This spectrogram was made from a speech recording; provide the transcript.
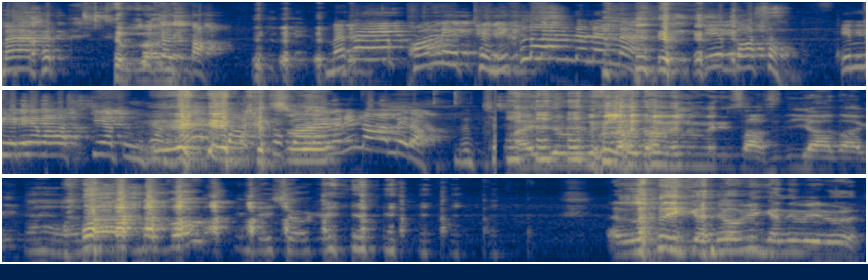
ਮੈਂ ਫਿਰ ਰੰਗ। ਚਲਤਾ ਮੈਂ ਕਿਹਾ ਇਹ ਫਨ ਇੱਥੇ ਨਹੀਂ ਖਿਲਾਰਨ ਦੇਣੇ ਮੈਂ। ਇਹ ਬਸ ਇਹ ਮੇਰੇ ਵਾਸਤੇ ਆ ਤੂੰ ਹੁਣ। ਬਸ ਤੋਂ। ਨਹੀਂ ਨਾ ਮੇਰਾ। ਅੱਛਾ। ਅੱਜ ਤੇ ਮੈਨੂੰ ਲੱਗਦਾ ਮੈਨੂੰ ਮੇਰੀ ਸੱਸ ਦੀ ਯਾਦ ਆ ਗਈ। ਅੱਲਾ ਦੀ ਕਸਮ ਉਹ ਵੀ ਕਹਿੰਦੀ ਮੇਰੀ ਰੋਲ।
